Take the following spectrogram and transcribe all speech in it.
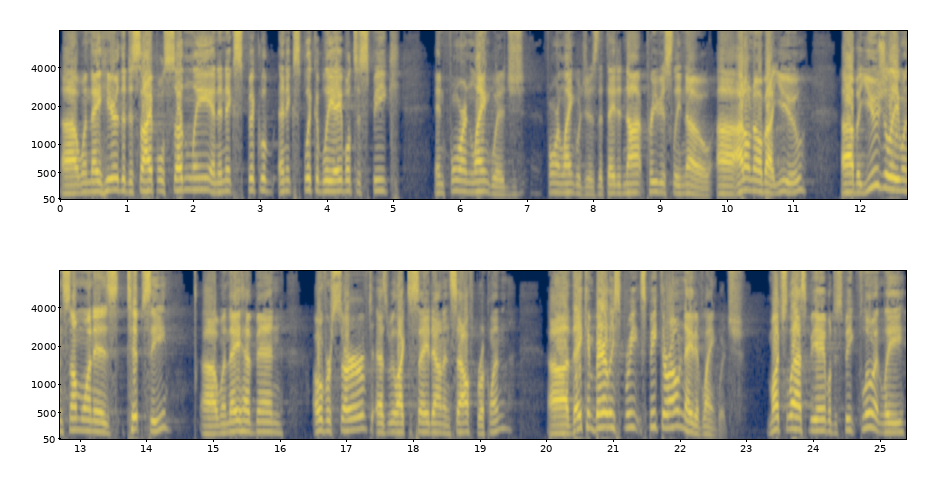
uh, when they hear the disciples suddenly and inexplicably able to speak in foreign language, foreign languages that they did not previously know. Uh, I don't know about you, uh, but usually when someone is tipsy, uh, when they have been overserved, as we like to say down in South Brooklyn, uh, they can barely speak their own native language, much less be able to speak fluently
